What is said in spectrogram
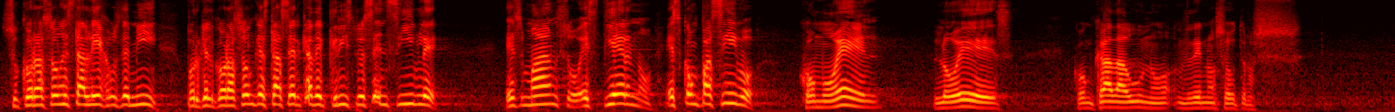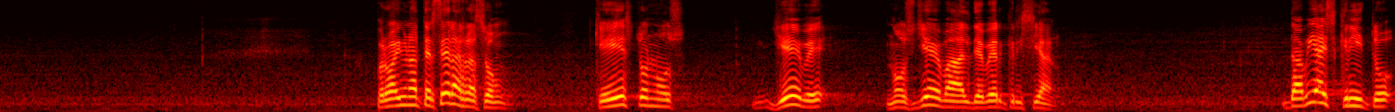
Su corazón está lejos de mí, porque el corazón que está cerca de Cristo es sensible, es manso, es tierno, es compasivo, como Él lo es con cada uno de nosotros. Pero hay una tercera razón que esto nos lleve, nos lleva al deber cristiano. David ha escrito,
